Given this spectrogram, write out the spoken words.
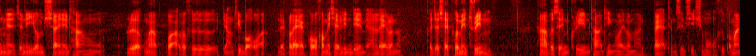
นเนี่ยจะนิยมใช้ในทางเลือกมากกว่าก็คืออย่างที่บอกอะแรกๆ เพราะเขาไม่ใช้ลินเดนเป็นอันแรกแล้วเนาะก็จะใช้เพอร์เมทริน5%ครีมทาทิ้งไว้ประมาณ 8-14 ชั่วโมง คือประมาณ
